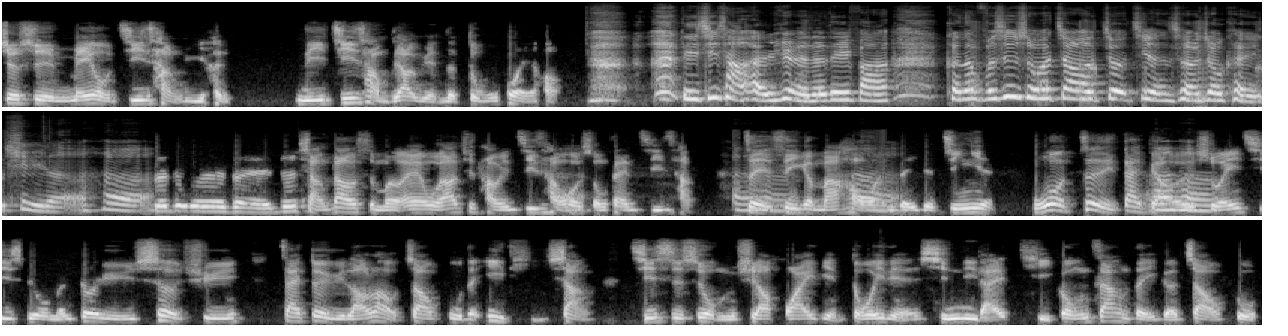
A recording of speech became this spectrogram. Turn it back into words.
就是没有机场离很离机场比较远的都会哈，离机场很远的地方，可能不是说叫就计程车就可以去了。对对对对对，就想到什么哎，我要去桃园机场或松山机场，这也是一个蛮好玩的一个经验。不过这里代表了说，哎，其实我们对于社区在对于老老照顾的议题上，其实是我们需要花一点多一点的心力来提供这样的一个照顾，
